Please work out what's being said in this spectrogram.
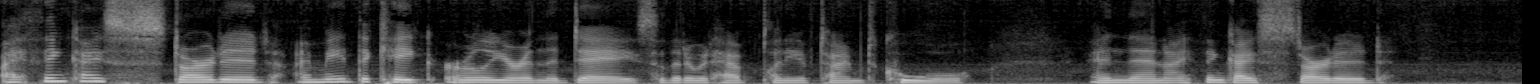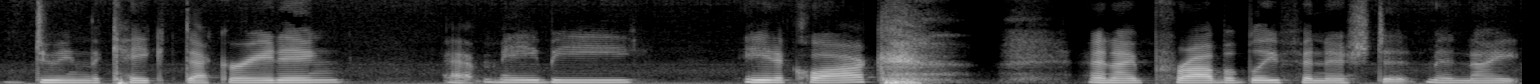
I think I started, I made the cake earlier in the day so that it would have plenty of time to cool. And then I think I started doing the cake decorating at maybe 8 o'clock. and I probably finished at midnight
